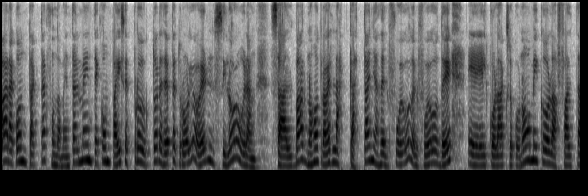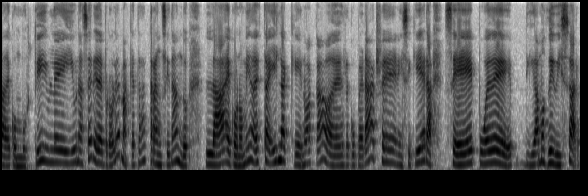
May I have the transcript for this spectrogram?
para contactar fundamentalmente con países productores de petróleo a ver si logran salvarnos otra vez las castañas del fuego, del fuego del de, eh, colapso económico, la falta de combustible y una serie de problemas que está transitando la economía de esta isla que no acaba de recuperarse, ni siquiera se puede digamos, divisar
